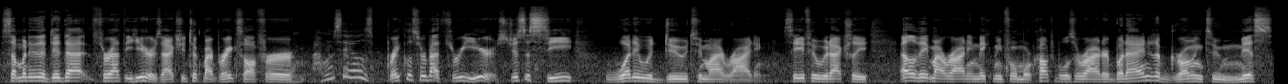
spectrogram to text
somebody that did that throughout the years, I actually took my brakes off for, I want to say I was brakeless for about three years, just to see what it would do to my riding. See if it would actually elevate my riding, make me feel more comfortable as a rider, but I ended up growing to miss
